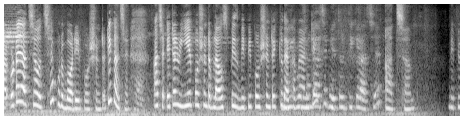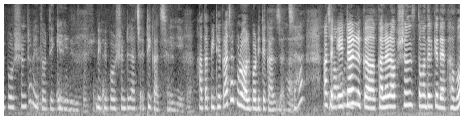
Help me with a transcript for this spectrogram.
আর ওটা যাচ্ছে হচ্ছে পুরো বডির পোর্শনটা ঠিক আছে? হ্যাঁ। আচ্ছা এটার ইয়ে পোর্শনটা ব্লাউজ পিস বিপি পোর্শনটা একটু দেখাবে আন্টি ভেতর দিকে আছে। আচ্ছা। বিপি পোর্শনটা ভেতর দিকে। বিপি পোর্শনটা যাচ্ছে ঠিক আছে। হাতা পিঠে কাজ আর পুরো অল বডিতে কাজ যাচ্ছে হ্যাঁ? আচ্ছা এটার কালার অপশনস তোমাদেরকে দেখাবো।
